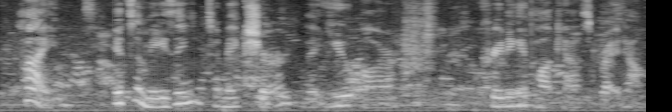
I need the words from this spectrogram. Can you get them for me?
Hi, it's amazing to make sure that you are creating a podcast right now.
